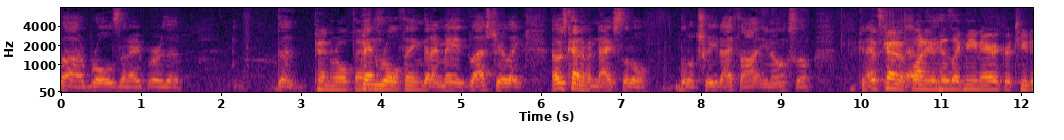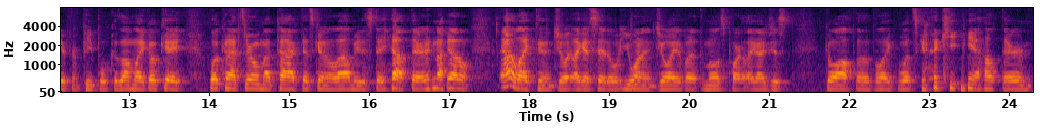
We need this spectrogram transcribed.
uh, rolls that I or the the pen roll thing. pen roll thing that I made last year, like that was kind of a nice little little treat. I thought, you know, so. It's kind of funny again. because like me and Eric are two different people. Because I'm like, okay, what can I throw in my pack that's going to allow me to stay out there? And I don't. I like to enjoy. Like I said, you want to enjoy it, but at the most part, like I just go off of like what's going to keep me out there and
